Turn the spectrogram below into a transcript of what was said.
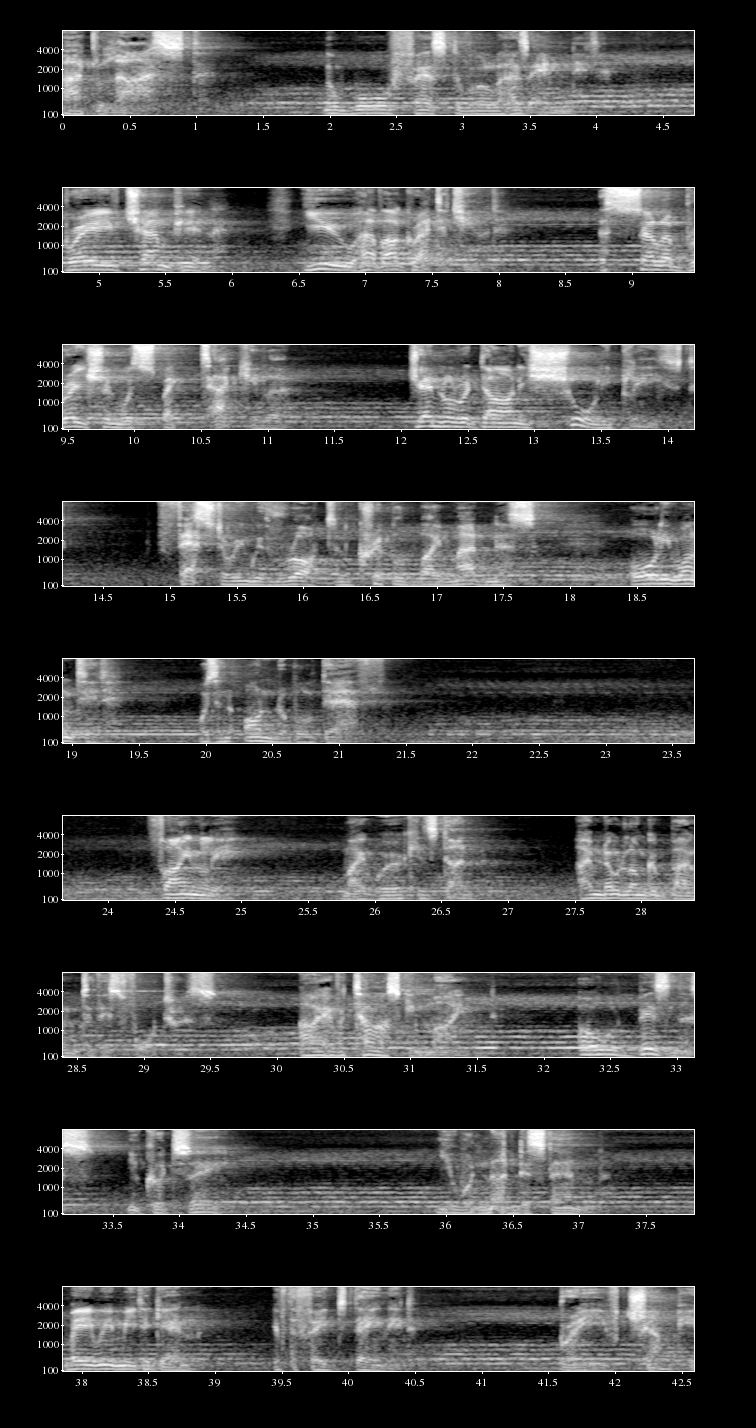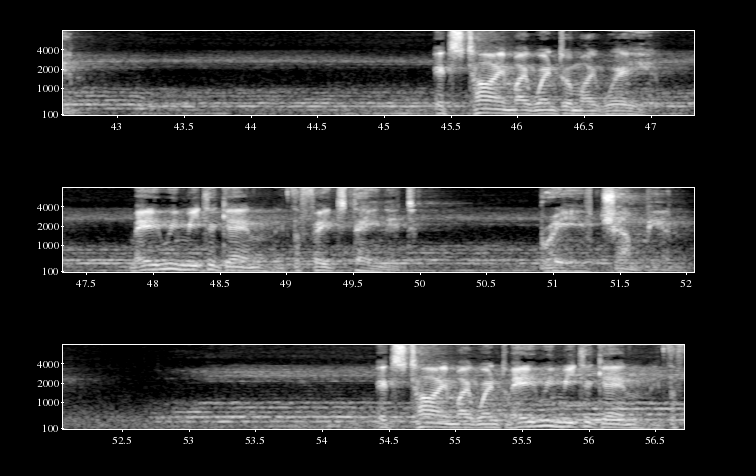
At last. The war festival has ended. Brave champion, you have our gratitude. The celebration was spectacular. General Radahn is surely pleased. Festering with rot and crippled by madness, all he wanted was an honorable death. Finally, my work is done. I'm no longer bound to this fortress. I have a task in mind. Old business, you could say. You wouldn't understand. May we meet again, if the fates deign it. Brave champion. It's time I went on my way. May we meet again, if the fates deign it. Brave champion. It's time I went. May we meet again, if the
